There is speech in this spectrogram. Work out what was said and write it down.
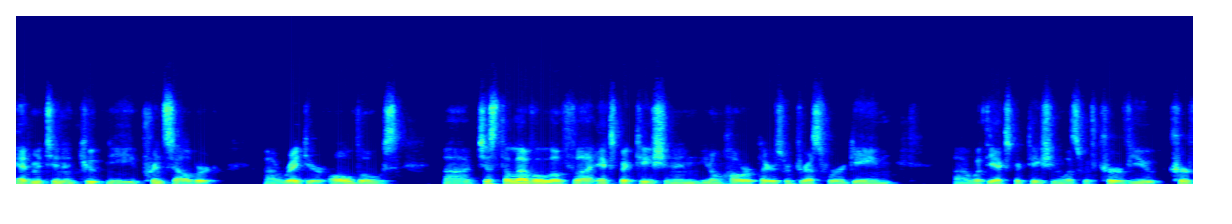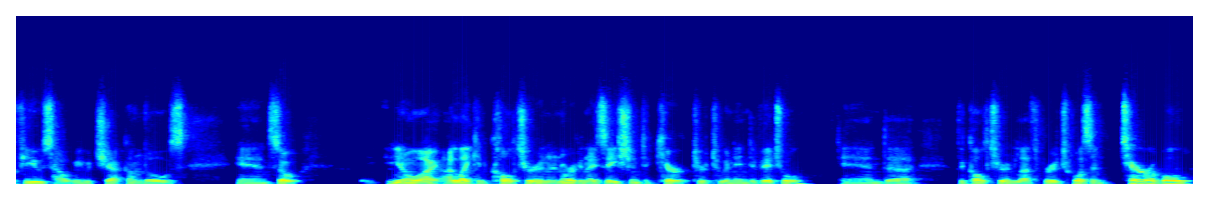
Edmonton and Kootenay, Prince Albert, uh, Red Deer, all those. Uh, just the level of uh, expectation and you know how our players would dress for a game, what the expectation was with curfew curfews, how we would check on those, and so you know, I, I liken culture in an organization to character to an individual. And uh, the culture in Lethbridge wasn't terrible,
